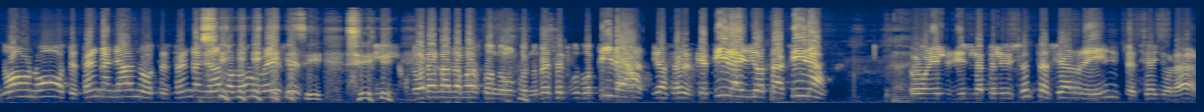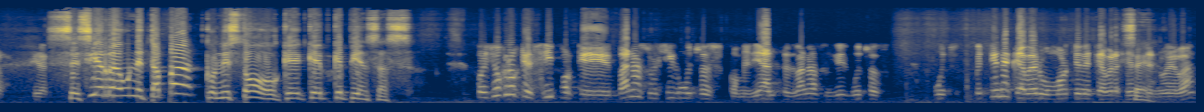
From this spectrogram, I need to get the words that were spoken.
no, no, te está engañando, te está engañando, no lo ves. Sí, sí. Y ahora nada más cuando, cuando ves el fútbol, tira, ya sabes que tira, idiota, tira. Pero el, el- la televisión te hacía reír y te hacía llorar. ¿Se cierra una etapa con esto o qué, qué, qué piensas? Pues yo creo que sí, porque van a surgir muchos comediantes, van a surgir muchos, muchos pues tiene que haber humor, tiene que haber gente Sí. nueva,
